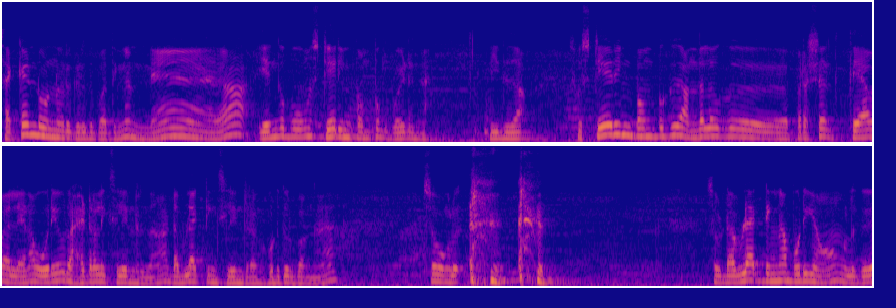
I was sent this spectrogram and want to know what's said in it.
செகண்ட் ஒன்று இருக்கிறது பார்த்திங்கன்னா நேராக எங்கே போவோம் ஸ்டேரிங் பம்புக்கு போயிடுங்க. இதுதான். ஸோ ஸ்டேரிங் பம்புக்கு அந்தளவுக்கு ப்ரெஷர் தேவை இல்லை. ஏன்னா ஒரே ஒரு ஹைட்ராலிக் சிலிண்டர் தான். டபுள் ஆக்டிங் சிலிண்டர் அங்கே கொடுத்துருப்பாங்க. ஸோ உங்களுக்கு ஸோ டபுள் ஆக்டிங்னா புரியும். உங்களுக்கு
